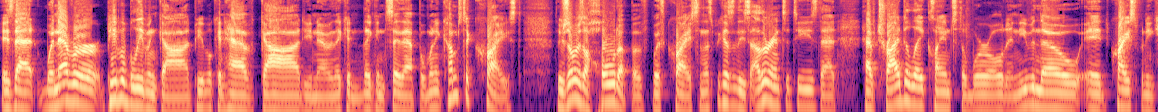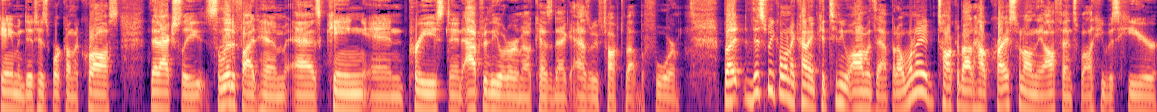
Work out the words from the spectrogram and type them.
is that whenever people believe in God, people can have God, you know, and they can they can say that, but when it comes to Christ, there's always a holdup of with Christ, and that's because of these other entities that have tried to lay claim to the world, and even though it Christ when he came and did his work on the cross, that actually solidified him as king and priest and after the order of Melchizedek, as we've talked about before. But this week I want to kind of continue on with that, but I want to talk about how Christ went on the offense while he was here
